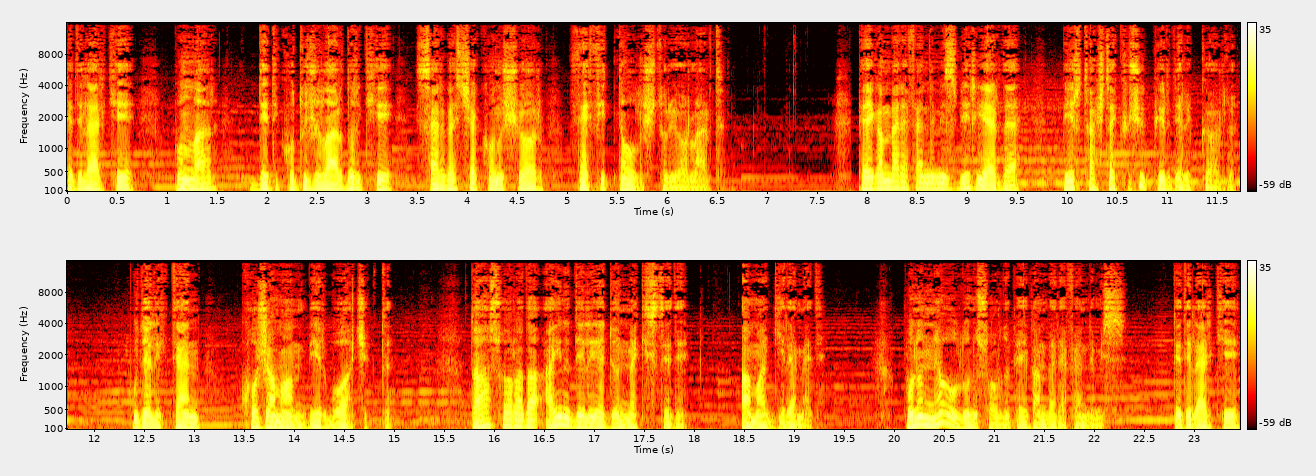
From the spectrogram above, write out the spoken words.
Dediler ki bunlar dedikoduculardır ki serbestçe konuşuyor ve fitne oluşturuyorlardı. Peygamber Efendimiz bir yerde bir taşta küçük bir delik gördü. Bu delikten kocaman bir boğa çıktı. Daha sonra da aynı deliğe dönmek istedi ama giremedi. Bunun ne olduğunu sordu Peygamber Efendimiz. Dediler ki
